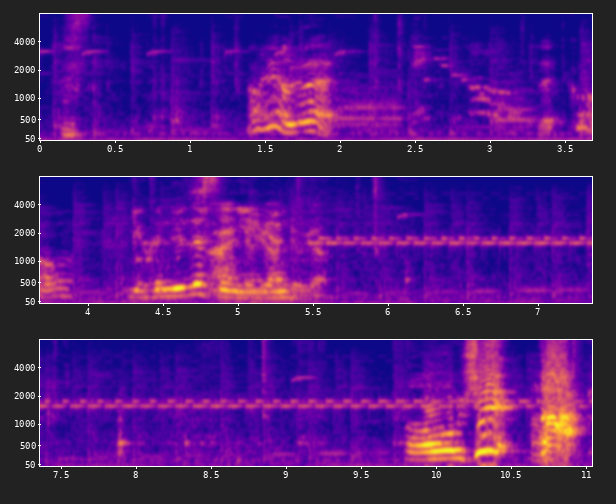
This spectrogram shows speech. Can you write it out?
oh yeah, look at that. Let's go. You can do this Alright, thing here we go, again. here we go. Oh shit! Fuck!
